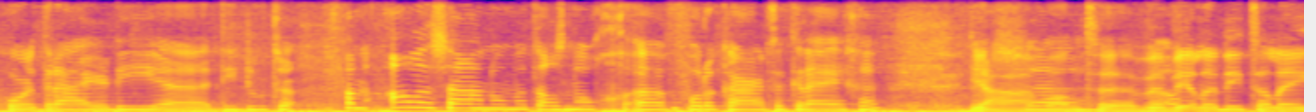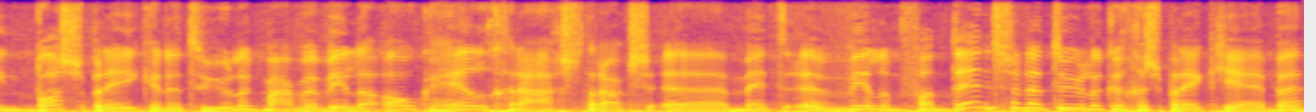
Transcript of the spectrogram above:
Cor Draaier... Die, die doet er van alles aan om het alsnog voor elkaar te krijgen. Dus, ja, want we oh. willen niet alleen Bas spreken natuurlijk... maar we willen ook heel graag straks met Willem van Densen natuurlijk een gesprekje hebben...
